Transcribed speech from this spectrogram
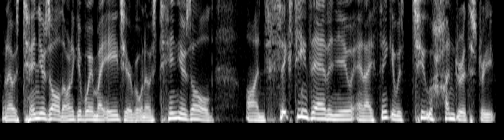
when I was 10 years old. I want to give away my age here, but when I was 10 years old, on 16th Avenue and I think it was 200th Street,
